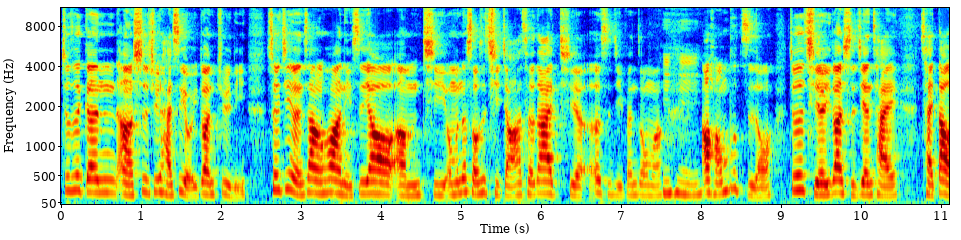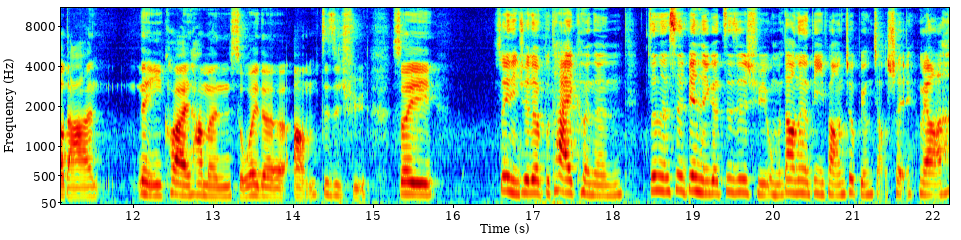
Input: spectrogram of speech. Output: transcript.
就是跟呃市区还是有一段距离。所以基本上的话，你是要嗯骑，我们那时候是骑脚踏车，大概骑了二十几分钟吗？哦，好像不止哦，就是骑了一段时间才才到达那一块他们所谓的嗯自治区。所以，所以你觉得不太可能？真的是变成一个自治区，我们到那个地方就不用缴税，没有啦？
